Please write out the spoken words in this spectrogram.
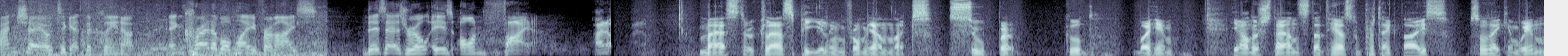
and Sheo to get the cleanup. Incredible play from Ice. This Ezreal is on fire. Masterclass peeling from JNX. Super good by him. He understands that he has to protect Ice so they can win.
